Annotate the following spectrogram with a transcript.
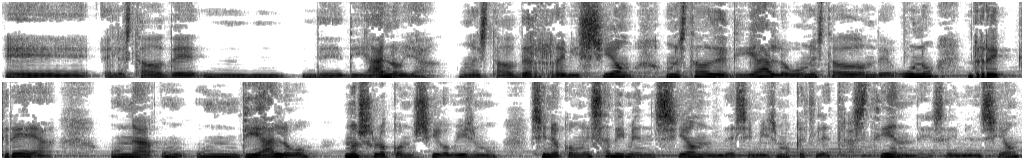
Eh, el estado de, de diánoya, un estado de revisión, un estado de diálogo, un estado donde uno recrea una, un diálogo no solo consigo mismo, sino con esa dimensión de sí mismo que le trasciende, esa dimensión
